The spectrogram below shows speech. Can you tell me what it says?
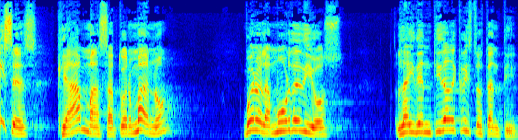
dices que amas a tu hermano, bueno, el amor de Dios la identidad de Cristo está en ti.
